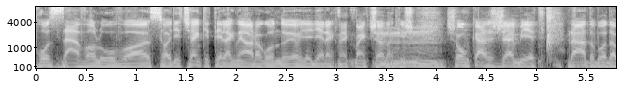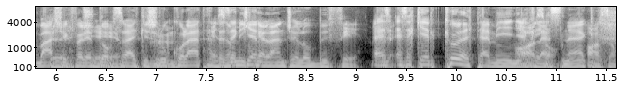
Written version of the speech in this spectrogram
hozzávalóval, szóval itt senki tényleg ne arra gondolja, hogy a gyereknek megcsinálod a kis sonkás zsemjét, rádobod a másik felé, dobsz rá egy kis rukkolát. Hát ez ezek ilyen Michelangelo büfé. ez, ezek ilyen költemények Azok, lesznek, azok.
